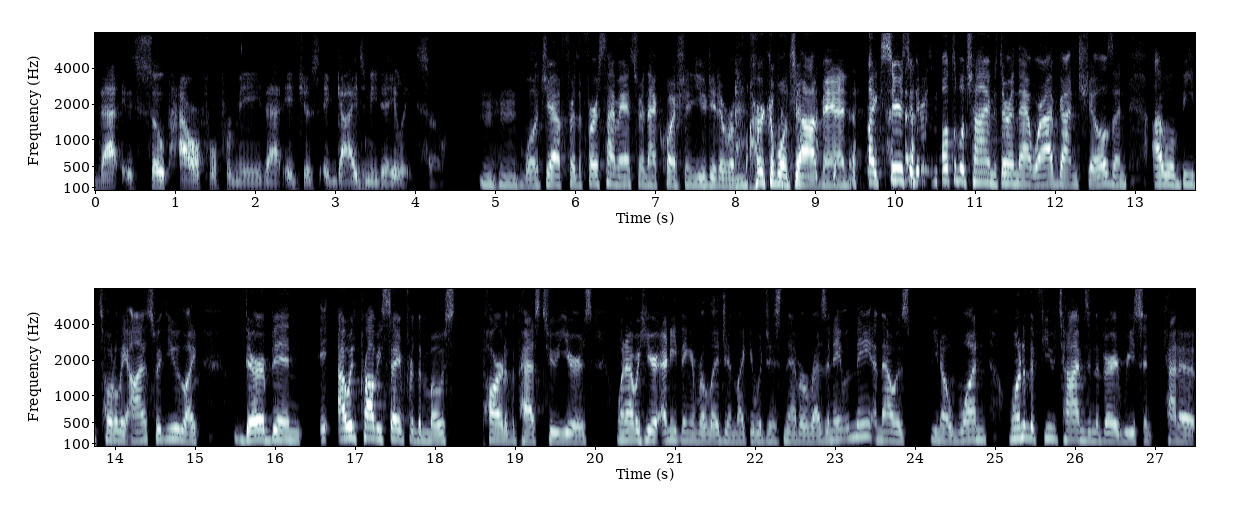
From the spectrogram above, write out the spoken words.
that is so powerful for me that it just it guides me daily. So Mm-hmm. Well, Jeff, for the first time answering that question, you did a remarkable job, man. Like seriously, there was multiple times during that where I've gotten chills, and I will be totally honest with you. Like there have been, I would probably say for the most part of the past two years, when I would hear anything in religion, like it would just never resonate with me, and that was you know one one of the few times in the very recent kind of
